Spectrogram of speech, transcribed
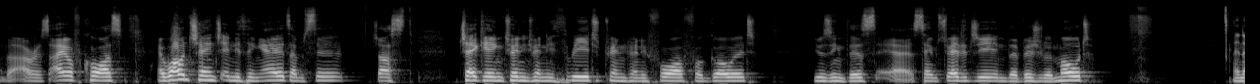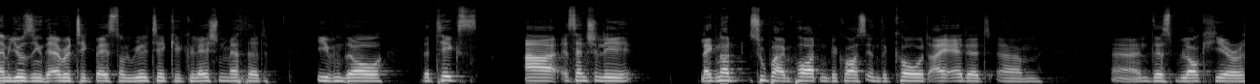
the RSI, of course. I won't change anything else. I'm still just checking 2023 to 2024 for gold using this uh, same strategy in the visual mode. And I'm using the every tick based on real tick calculation method, even though the ticks are essentially like not super important because in the code I added um, uh, this block here,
